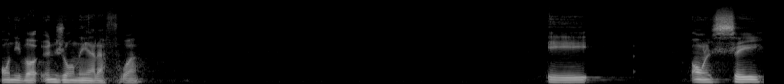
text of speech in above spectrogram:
on y va une journée à la fois. Et on le sait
